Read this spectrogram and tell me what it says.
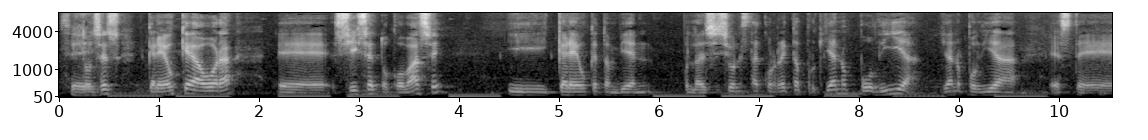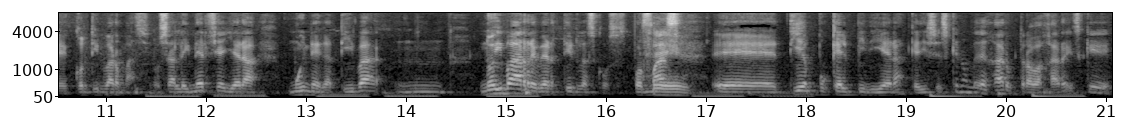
Sí. Entonces, creo que ahora eh, sí se tocó base y creo que también pues, la decisión está correcta porque ya no podía, ya no podía este, continuar más. O sea, la inercia ya era muy negativa, mm, no iba a revertir las cosas. Por Sí. más eh, tiempo que él pidiera, que dice, es que no me dejaron trabajar, es que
